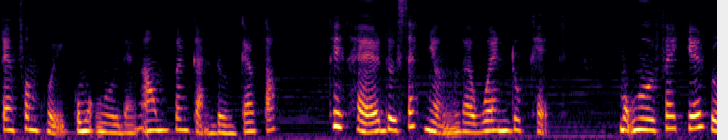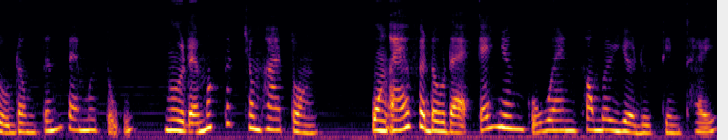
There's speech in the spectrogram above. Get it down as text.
đang phân hủy của một người đàn ông bên cạnh đường cao tốc. Thi thể được xác nhận là Wayne Duquette, một người pha chế rượu đồng tính 30 tuổi, người đã mất tích trong 2 tuần. Quần áo và đồ đạc cá nhân của Quan không bao giờ được tìm thấy,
